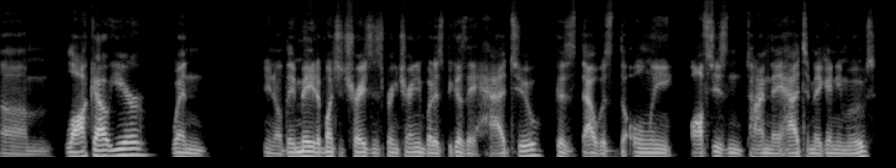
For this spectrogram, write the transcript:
um, lockout year when you know they made a bunch of trades in spring training, but it's because they had to because that was the only offseason time they had to make any moves.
